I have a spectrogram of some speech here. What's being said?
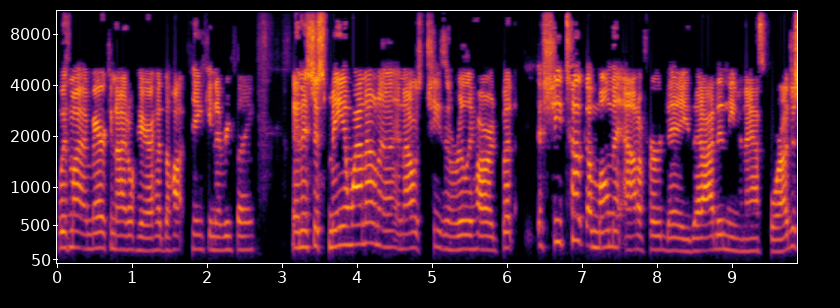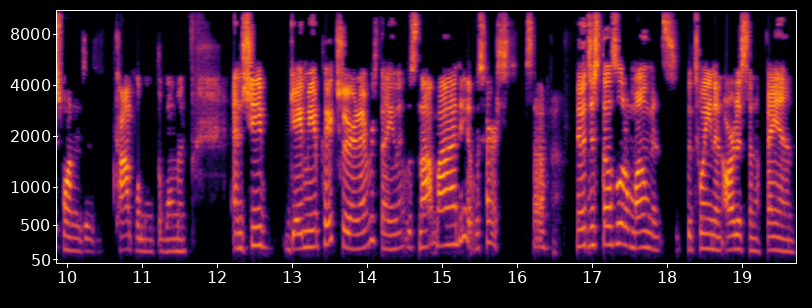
with my American Idol hair. I had the hot pink and everything. And it's just me and Winona, and I was cheesing really hard. But she took a moment out of her day that I didn't even ask for. I just wanted to compliment the woman. And she gave me a picture and everything. It was not my idea, it was hers. So it was just those little moments between an artist and a fan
